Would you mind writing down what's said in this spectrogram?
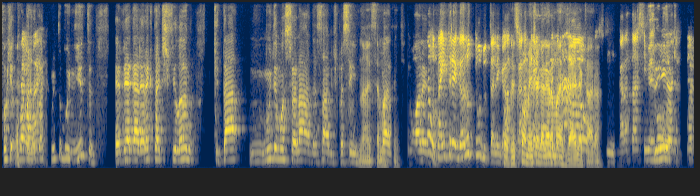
Porque uma parada que eu acho muito bonito é ver a galera que tá desfilando, que tá muito emocionada, sabe? Tipo assim. Não, isso é marcante. Olha... Não, tá entregando tudo, tá ligado? Pô, principalmente tá a galera mais velha, cara. Assim, o cara tá assim, meu Sim, irmão, é...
